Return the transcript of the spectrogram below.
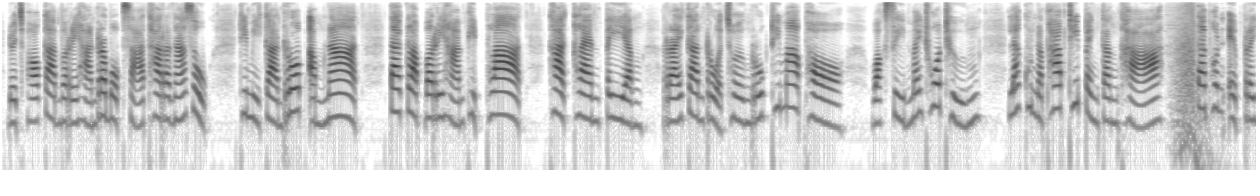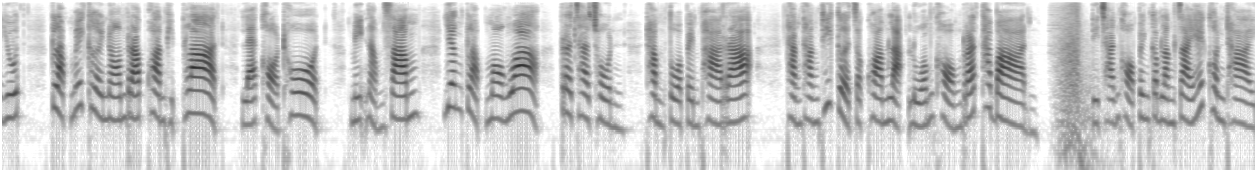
โดยเฉพาะการบริหารระบบสาธารณสุข ที่มีการรวบอำนาจ แต่กลับบริหารผิดพลาด ขาดแคลนเตียง ไร้การตรวจเชิงรุกที่มากพอ วัคซีนไม่ทั่วถึง และคุณภาพที่เป็นกังขา แต่พลเอกประยุทธ์กลับไม่เคยน้อมรับความผิดพลาดและขอโทษ มิหนำซ้ำยังกลับมองว่า ประชาชนทำตัวเป็นภาระทั้งๆทที่เกิดจากความหละหลวมของรัฐบาล ดิฉันขอเป็นกำลังใจให้คนไทย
